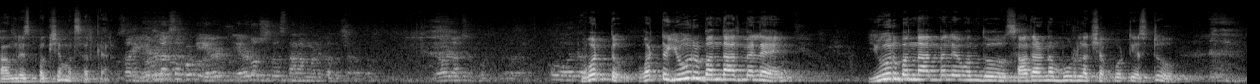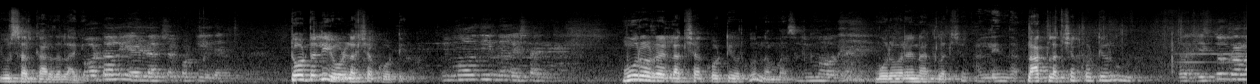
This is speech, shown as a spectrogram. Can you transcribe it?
ಕಾಂಗ್ರೆಸ್ ಪಕ್ಷ ಮತ್ತು ಸರ್ಕಾರ. ಒಟ್ಟು ಒಟ್ಟು ಇವರು ಬಂದಾದಮೇಲೆ ಇವರು ಬಂದಾದಮೇಲೆ ಒಂದು ಸಾಧಾರಣ ಮೂರು ಲಕ್ಷ ಕೋಟಿಯಷ್ಟು ಇವ್ರ ಸರ್ಕಾರದಲ್ಲಾಗಿದೆ. ಆಗಿದೆ ಏಳು ಲಕ್ಷ ಕೋಟಿ ಇದೆ. ಟೋಟಲಿ ಏಳು ಲಕ್ಷ ಕೋಟಿ. ಮೂರುವರೆ ಲಕ್ಷ ಕೋಟಿವರೆಗೂ ನಮ್ಮ ಸರ್ ಮೂರುವರೆ ನಾಲ್ಕು ಲಕ್ಷ. ಅಲ್ಲಿಂದ. ನಾಲ್ಕು ಲಕ್ಷ ಕೋಟಿವರೆಗೂ. ಶಿಸ್ತನ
